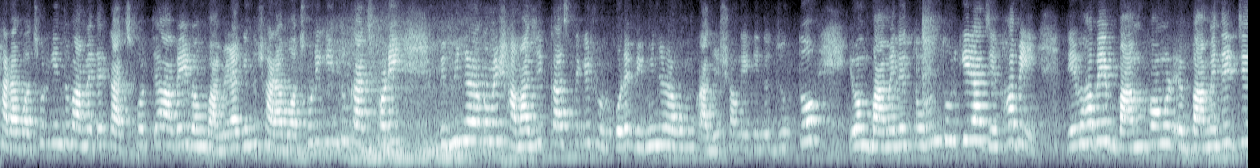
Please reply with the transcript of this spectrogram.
সারা বছর কিন্তু বামেদের কাজ করতে হবে এবং বামেরা কিন্তু সারা বছরই কিন্তু কাজ করে। বিভিন্ন রকমের সামাজিক কাজ থেকে শুরু করে বিভিন্ন রকম কাজের সঙ্গে কিন্তু যুক্ত। এবং বামেদের তরুণ তুর্কিরা যেভাবে যেভাবে বাম বামেদের যে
